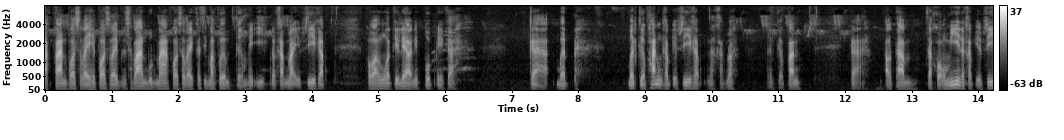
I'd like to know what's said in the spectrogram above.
ากผ่านพอสวัยให้พอสวัยเป็นสะพานบุญมาพอสวัยก็สิมาเพิ่มเติมให้อีกนะครับเนาะเอฟซีครับเพราะว่างวดที่แล้วนี่ปุ๊บนี่กะกะเบิดเบิดเกือบพันครับเอฟซีครับนะครับเนาะเบิดเกือบพันกะเอาตามแต่ของมีนะครับเอฟซี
